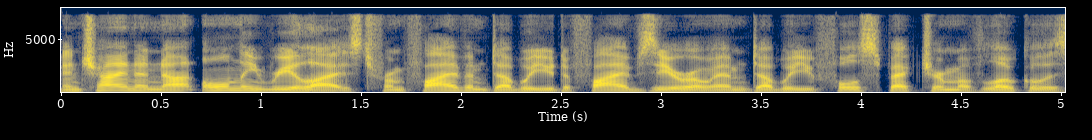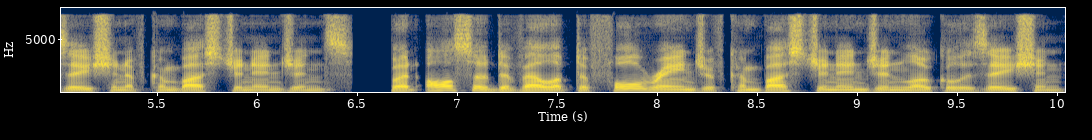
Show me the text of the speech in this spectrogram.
and China not only realized from 5MW to 50MW full spectrum of localization of combustion engines, but also developed a full range of combustion engine localization,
